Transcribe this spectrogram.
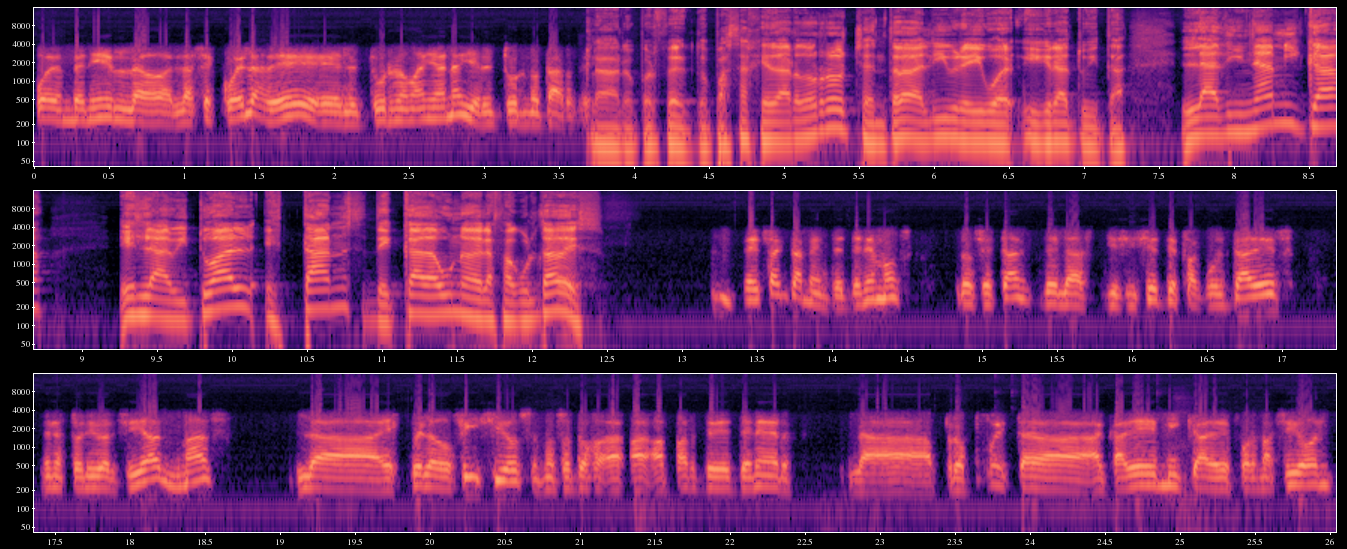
pueden venir la- las escuelas del turno mañana y el turno tarde. Claro, perfecto. Pasaje Dardo Rocha, entrada libre y, y gratuita. ¿La dinámica es la habitual? ¿Stands de cada una de las facultades? Exactamente, tenemos los stands de las 17 facultades de nuestra universidad, más la escuela de oficios. Nosotros, aparte de tener la propuesta académica de formación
